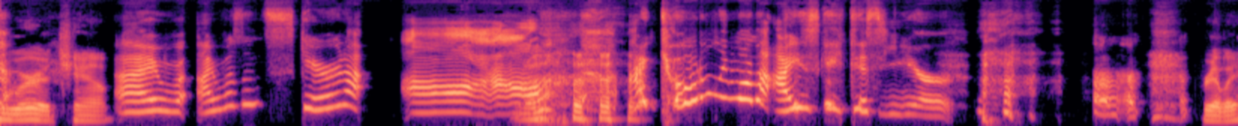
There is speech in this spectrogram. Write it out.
you were a champ. i i wasn't scared at all. I totally want to ice skate this year. really?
